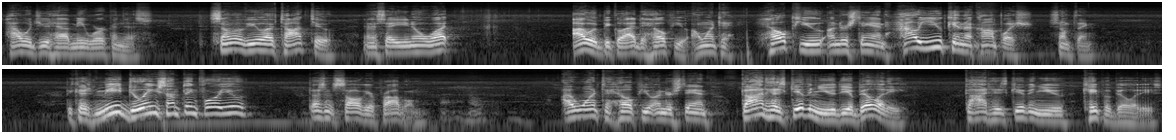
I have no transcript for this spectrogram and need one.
how would you have me work in this? Some of you I've talked to, and I say, you know what? I would be glad to help you. I want to help you understand how you can accomplish something. Because me doing something for you doesn't solve your problem. I want to help you understand God has given you the ability, God has given you capabilities.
